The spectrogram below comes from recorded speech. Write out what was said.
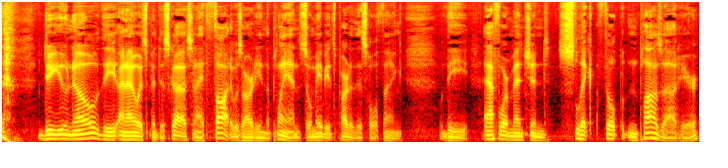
Do you know the? I know it's been discussed, and I thought it was already in the plan, so maybe it's part of this whole thing. The aforementioned slick Fulton Plaza out here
